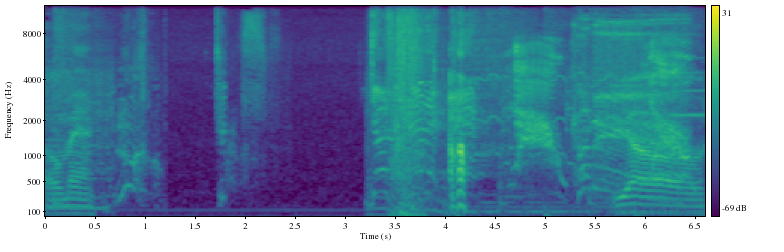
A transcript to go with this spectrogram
Oh man. Yo.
